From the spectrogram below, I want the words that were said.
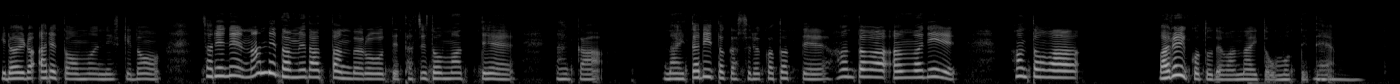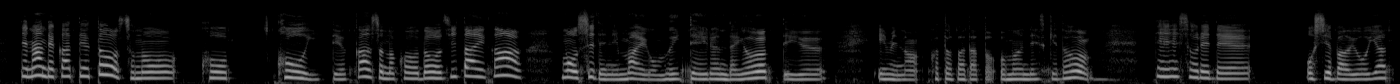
いろいろあると思うんですけどそれでなんでダメだったんだろうって立ち止まってなんか泣いたりとかすることって本当はあんまり本当は悪いことではないと思ってて。うん。でなんでかっていうとそのこう行為っていうかその行動自体がもうすでに前を向いているんだよっていう意味の言葉だと思うんですけど、でそれでお芝居をやって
